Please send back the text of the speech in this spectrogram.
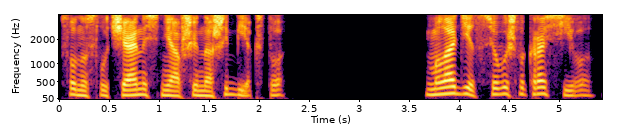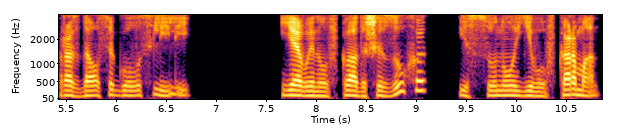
словно случайно снявшей наше бегство. «Молодец, все вышло красиво», — раздался голос Лилии. Я вынул вкладыш из уха и сунул его в карман.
